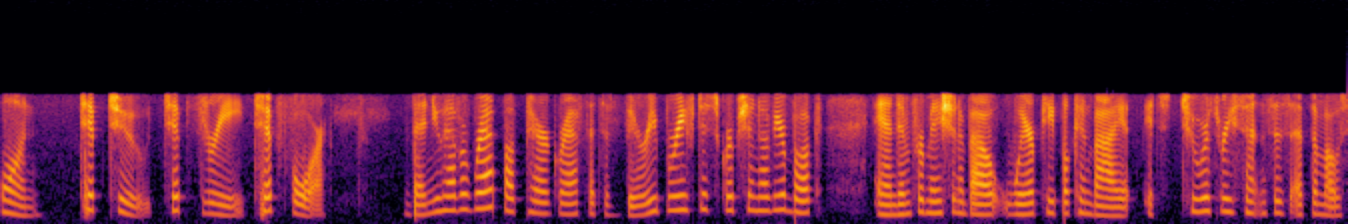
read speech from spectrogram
one, tip two, tip three, tip four. Then you have a wrap up paragraph that's a very brief description of your book and information about where people can buy it. It's two or three sentences at the most,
